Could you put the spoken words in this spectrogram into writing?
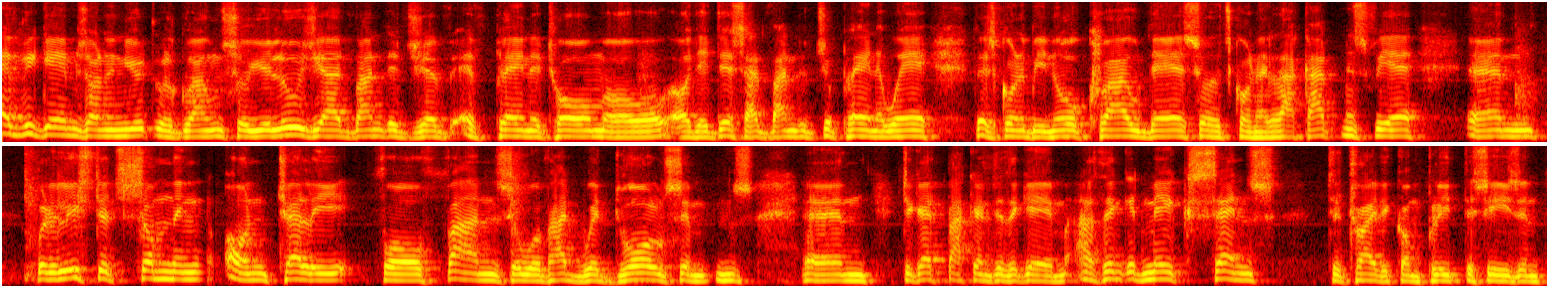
every game's on a neutral ground, so you lose your advantage of, of playing at home or, or the disadvantage of playing away. There's going to be no crowd there, so it's going to lack atmosphere. Um, but at least it's something on telly for fans who have had withdrawal symptoms um, to get back into the game. I think it makes sense to try to complete the season,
